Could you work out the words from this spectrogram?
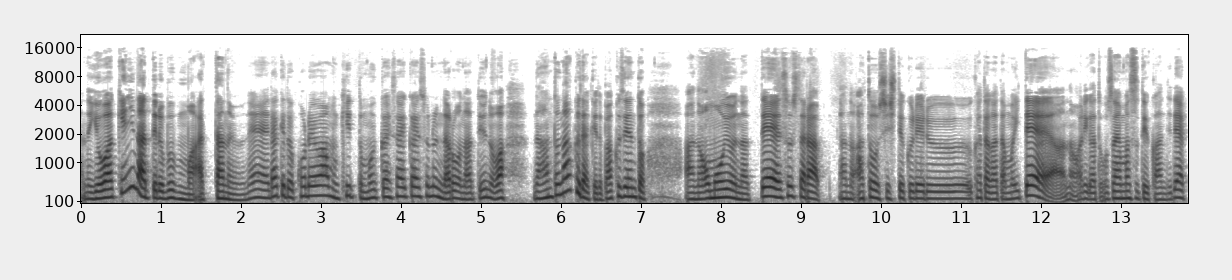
あの弱気になってる部分もあったのよね。だけどこれはもうきっともう一回再開するんだろうなっていうのは、なんとなくだけど漠然とあの思うようになって、そしたら、あの、後押ししてくれる方々もいて、あの、ありがとうございますっていう感じで、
